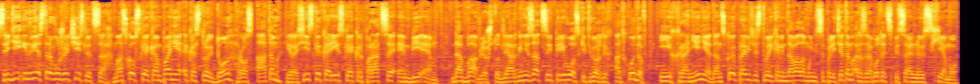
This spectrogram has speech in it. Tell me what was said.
Среди инвесторов уже числятся московская компания «Экострой Дон», «Росатом» и российско-корейская корпорация «МБМ». Добавлю, что для организации перевозки твердых отходов и их хранения Донское правительство рекомендовало муниципалитетам разработать специальную схему.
